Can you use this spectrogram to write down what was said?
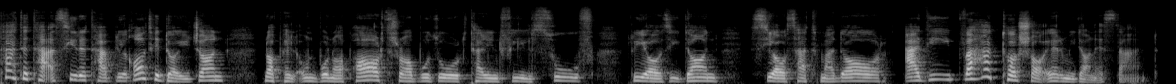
تحت تأثیر تبلیغات دایجان ناپل اون بناپارت را بزرگترین فیلسوف، ریاضیدان، سیاستمدار، ادیب و حتی شاعر می دانستند.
